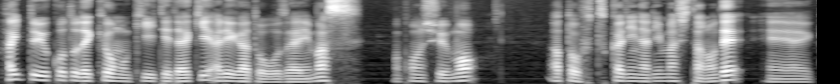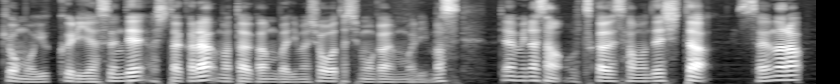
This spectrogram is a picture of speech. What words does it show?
はい、ということで今日も聞いていただきありがとうございます。まあ、今週もあと2日になりましたので、えー、今日もゆっくり休んで明日からまた頑張りましょう。私も頑張ります。では皆さんお疲れ様でした。さようなら。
